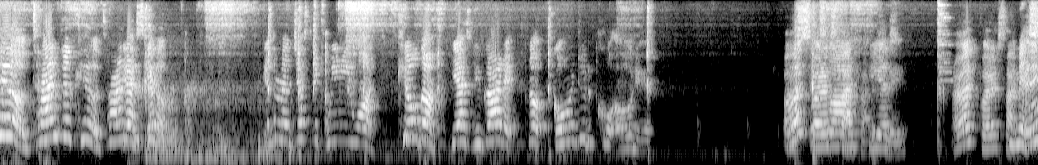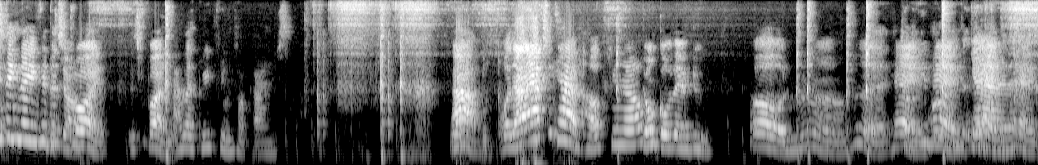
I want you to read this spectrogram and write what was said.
kill. Time to kill. Time Yes, to kill. get, get the majestic mini one. Kill them. Yes, you got it. No, go into the cool. Oh dear. I like Six butter slap lives, yes. I like butter slap. Miss. Anything that you can Good job. destroy. It's fun. I like griefing sometimes. Wow. Well, that actually kind of helps, you know. Don't go there, dude. Oh no! Hey, hey, hey, hey, hey!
